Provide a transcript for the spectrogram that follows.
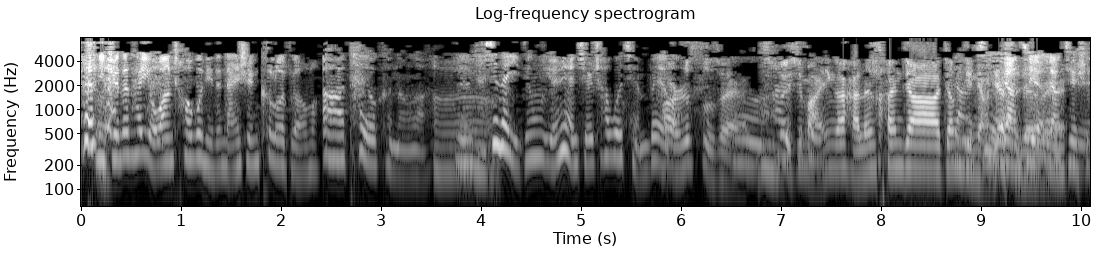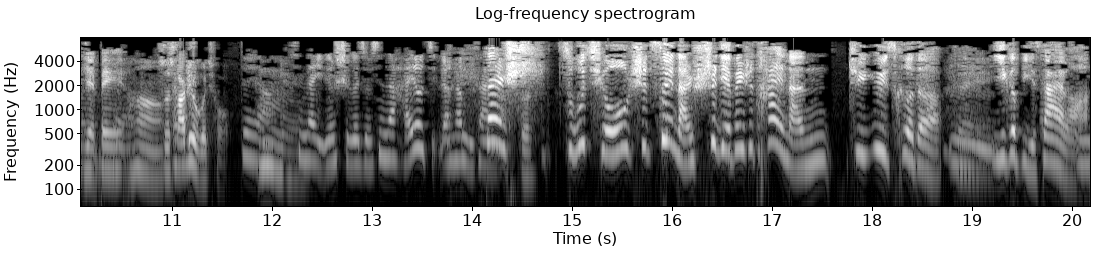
你觉得他有望超过你的男神克洛泽吗？啊，太有可能了。嗯，他现在已经远远其实超过前辈了。二十四岁，最起码应该还能参加将近两届两届两届世界杯啊，只差六个球。对呀，现在已经十个球，现在还有几两场比赛。但是足球是最难，世界杯是太难去预测的一个比赛了。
